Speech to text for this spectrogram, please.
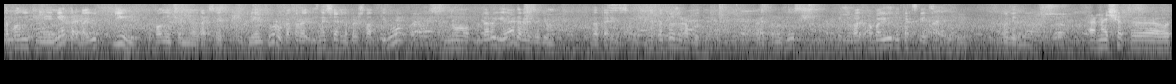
дополнительные метры дают им дополнительную, так сказать, клиентуру, которая изначально пришла в кино, но по дороге, а, давай зайдем, дотаримся. Это тоже работает. Поэтому здесь это обоюдно, так сказать, выгодно. А насчет э, вот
